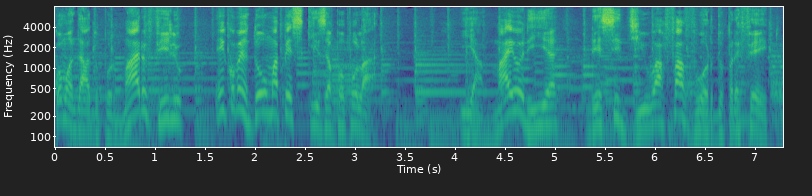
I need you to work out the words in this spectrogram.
comandado por Mário Filho, encomendou uma pesquisa popular. E a maioria decidiu a favor do prefeito.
